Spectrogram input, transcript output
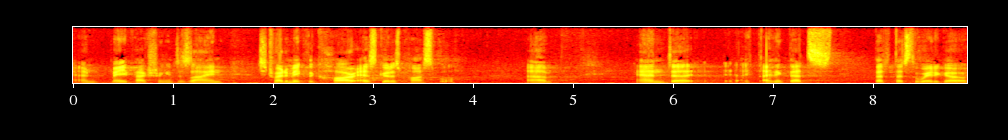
and manufacturing and design to try to make the car as good as possible. Um, and uh, I, I, think that's, that's, that's the way to go.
